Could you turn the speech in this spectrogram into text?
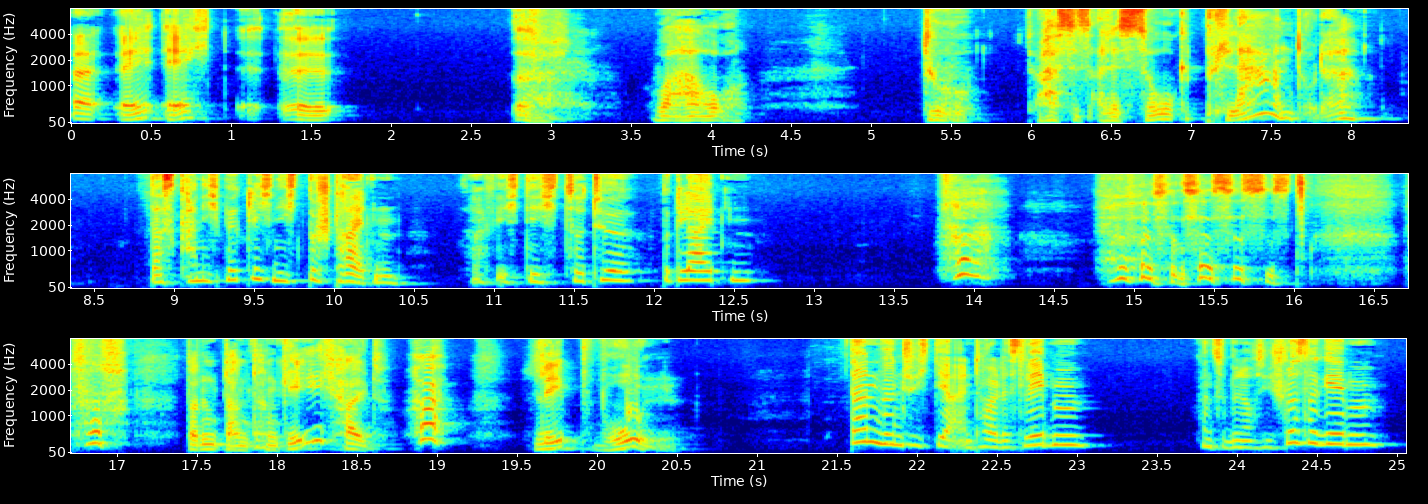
Äh, äh echt? Äh, äh, wow. Du, du hast es alles so geplant, oder? Das kann ich wirklich nicht bestreiten. Darf ich dich zur Tür begleiten? dann, dann, dann gehe ich halt. Ha, leb wohl. Dann wünsche ich dir ein tolles Leben. Kannst du mir noch die Schlüssel geben?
